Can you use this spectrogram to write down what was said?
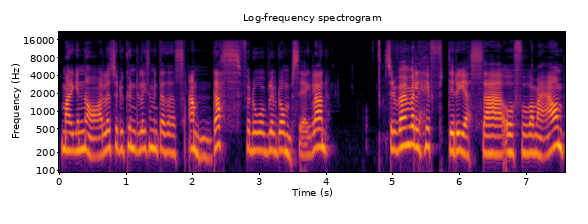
marginaler så du kunde liksom inte ens andas för då blev du omseglad. Så det var en väldigt häftig resa att få vara med om.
